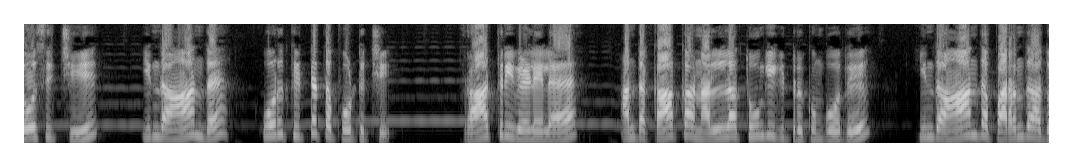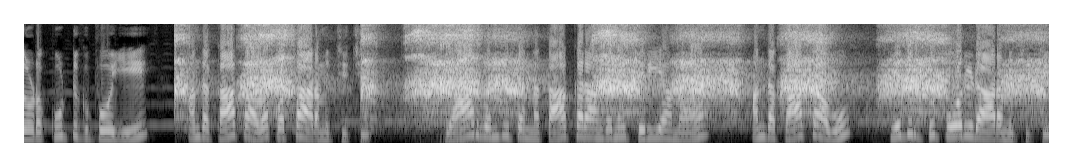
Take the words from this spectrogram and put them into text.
யோசிச்சு இந்த ஆந்தை ஒரு திட்டத்தை போட்டுச்சு. ராத்திரி வேளையில அந்த காக்கா நல்லா தூங்கிக்கிட்டு இருக்கும்போது இந்த ஆந்தை பறந்து அதோட கூட்டுக்கு போய் அந்த காக்காவை கொத்த ஆரம்பிச்சிச்சு. யார் வந்து தன்னை தாக்குறாங்கன்னே தெரியாம அந்த காக்காவும் எதிர்த்து போரிட ஆரம்பிச்சிச்சு.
